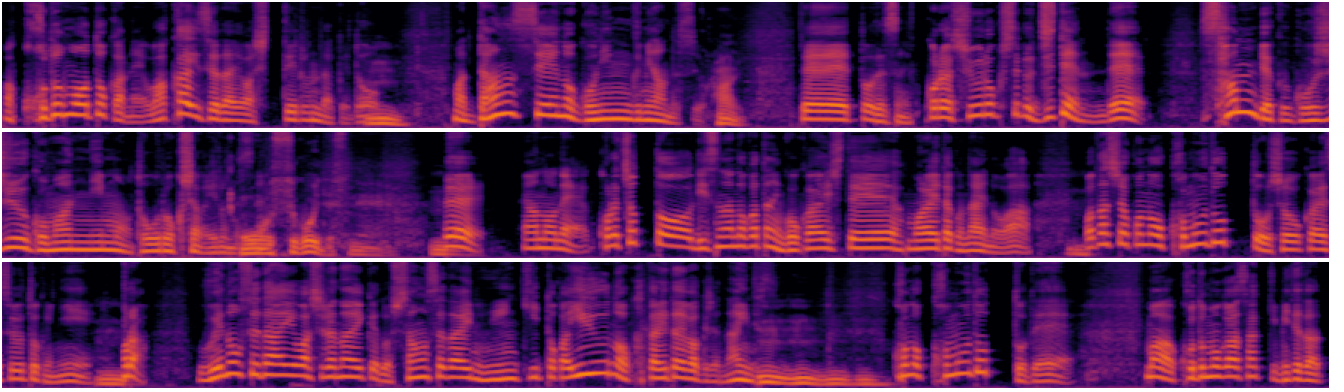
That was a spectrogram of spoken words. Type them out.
まあ、子供とかね若い世代は知ってるんだけど、うん。まあ、男性の5人組なんですよ。はい。でえっとですねこれは収録してる時点で355万人もの登録者がいるんですね。すごいですね。うん。であのねこれちょっとリスナーの方に誤解してもらいたくないのは、うん。私はこのコムドットを紹介するときに、うん。ほら上の世代は知らないけど下の世代に人気とかいうのを語りたいわけじゃないんです。よ。うんうんうんこのコムドットでまあ子供がさっき見てたって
